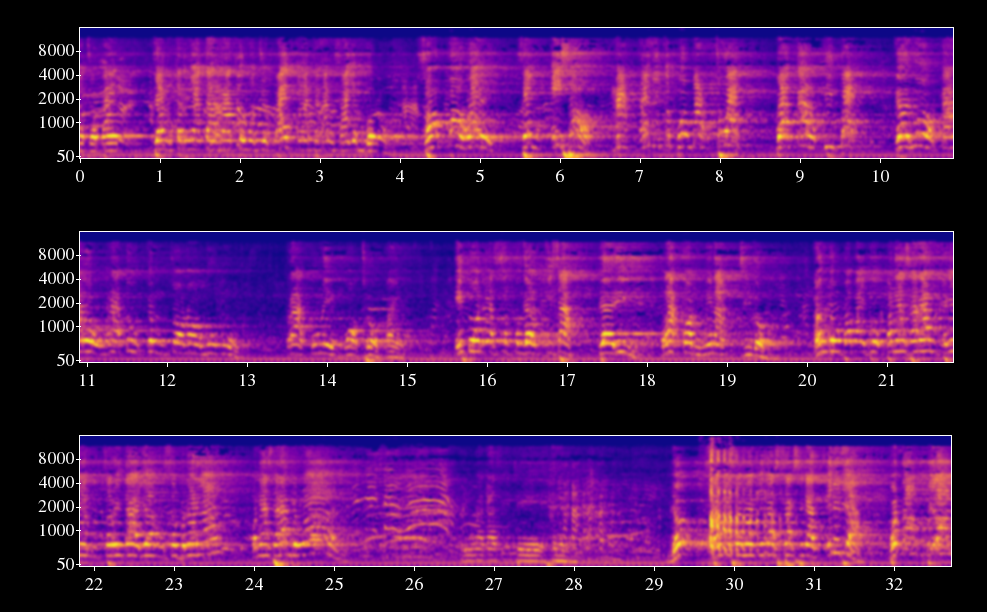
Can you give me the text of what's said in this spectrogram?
Mojopahit dan ternyata Ratu Mojopahit mengadakan sayembara Sopo wae sing iso mateni kebo marcuat bakal dipek garwa karo Ratu Kencana Wungu Ratune Mojopahit itu adalah sepenggal kisah dari lakon Minak jingo. untuk Bapak Ibu penasaran dengan cerita yang sebenarnya penasaran belum? Terima kasih, Dek. Kita saksikan. Ini dia penampilan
